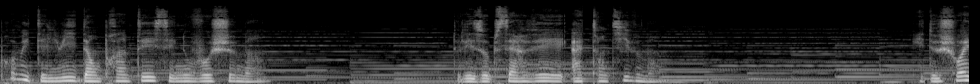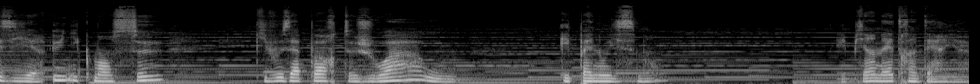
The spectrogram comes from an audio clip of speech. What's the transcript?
Promettez-lui d'emprunter ces nouveaux chemins, de les observer attentivement et de choisir uniquement ceux qui vous apportent joie ou épanouissement et bien-être intérieur.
